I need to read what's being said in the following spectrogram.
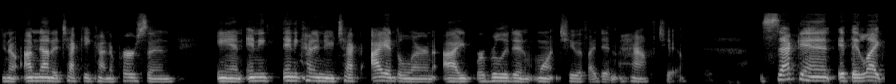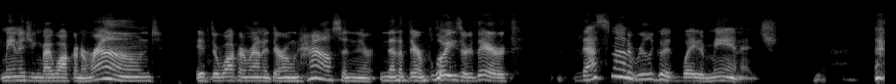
you know, I'm not a techie kind of person and any, any kind of new tech I had to learn, I really didn't want to if I didn't have to. Second, if they like managing by walking around, if they're walking around at their own house and none of their employees are there, that's not a really good way to manage.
